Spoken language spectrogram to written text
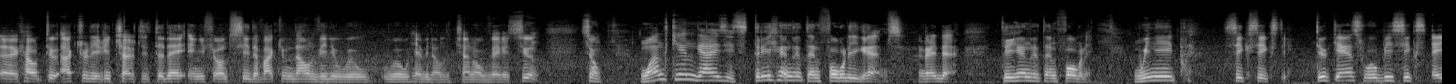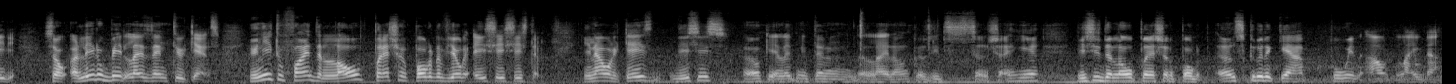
uh, how to actually recharge it today and if you want to see the vacuum down video, we'll, we'll have it on the channel very soon. So one can guys is 340 grams right there, 340. We need 660 two cans will be 680 so a little bit less than two cans you need to find the low pressure port of your AC system. In our case this is okay let me turn the light on because it's sunshine here. This is the low pressure port unscrew the cap pull it out like that.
